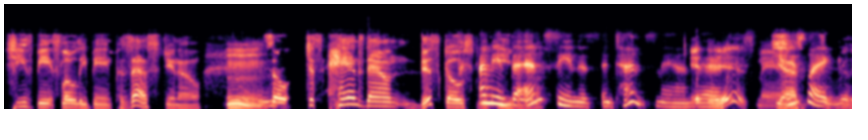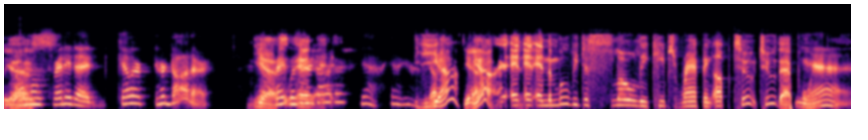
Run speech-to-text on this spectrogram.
she's being slowly being possessed. You know, Mm. so just hands down, this ghost. I mean, evil. the end scene is intense, man. It, it is, man. Yeah. She's like really Yes. almost ready to kill her her daughter. Yes, Right? Was it and- her daughter? Yeah, yeah, yeah. Yeah, Yeah. yeah, And, and and the movie just slowly keeps ramping up to to that point. Yeah,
